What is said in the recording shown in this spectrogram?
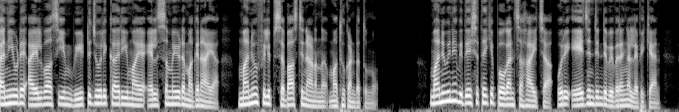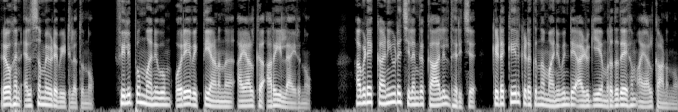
കനിയുടെ അയൽവാസിയും വീട്ടുജോലിക്കാരിയുമായ എൽസമ്മയുടെ മകനായ മനു ഫിലിപ്പ് സെബാസ്റ്റിനാണെന്ന് മധു കണ്ടെത്തുന്നു. മനുവിനെ വിദേശത്തേക്ക് പോകാൻ സഹായിച്ച ഒരു ഏജന്റിന്റെ വിവരങ്ങൾ ലഭിക്കാൻ രോഹൻ എൽസമ്മയുടെ വീട്ടിലെത്തുന്നു. ഫിലിപ്പും മനുവും ഒരേ വ്യക്തിയാണെന്ന് അയാൾക്ക് അറിയില്ലായിരുന്നു. അവിടെ കണിയുടെ ചിലങ്ക കാലിൽ ധരിച്ച് കിടക്കയിൽ കിടക്കുന്ന മനുവിന്റെ അഴുകിയ മൃതദേഹം അയാൾ കാണുന്നു.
